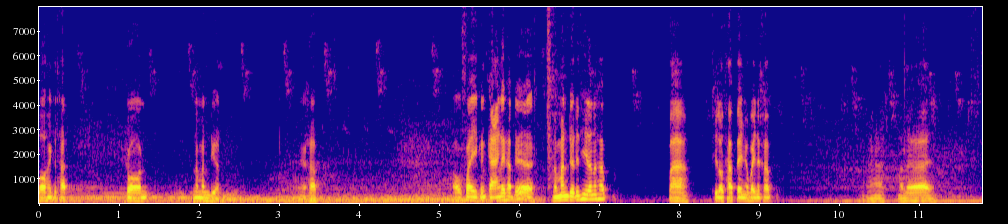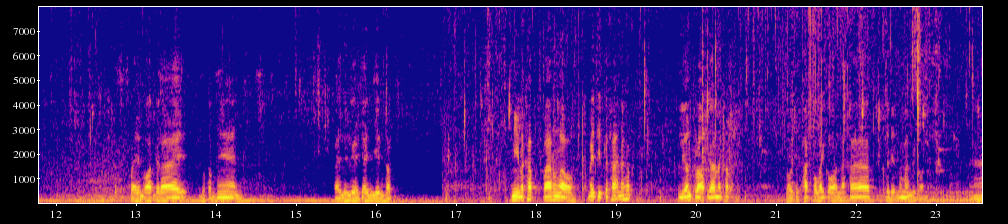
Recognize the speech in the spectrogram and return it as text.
รอให้กระทะร้อนน้ำมันเดือดนะครับ เอาไฟกลางๆเลยครับเด้อน้ำมันเดือดได้ที่แล้วนะครับปลาที่เราทาแป้งเอาไว้นะครับมาเลยไฟอ่อนก็ได้บดตำแห้งไปเรื่อยๆใจเย็นครับ นี่แหละครับปลาของเราไม่ติดกระทะนะครับ เหลืองกรอบแล้วนะครับ เราจะพักเอาไว้ก่อนนะครับเสด็จน้ำมันไปก่อนอ่า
